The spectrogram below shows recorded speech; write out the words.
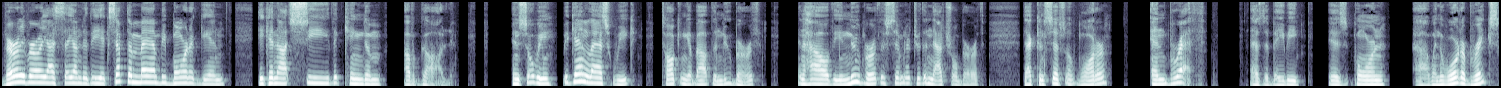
Verily, verily, I say unto thee, except a man be born again, he cannot see the kingdom of God. And so we began last week talking about the new birth and how the new birth is similar to the natural birth that consists of water and breath. As the baby is born, uh, when the water breaks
